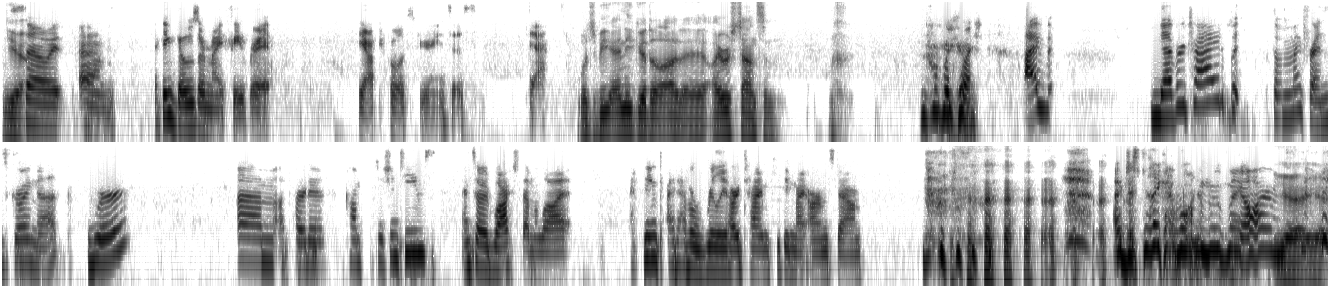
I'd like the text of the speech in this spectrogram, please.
Yeah. So it um i think those are my favorite theatrical experiences. Yeah. Would you be any good at uh, irish dancing? Oh my gosh. I've never tried but some of my friends growing up were um a part of competition teams and so i'd watch them a lot I think I'd have a really hard time keeping my arms down. I'd just be like, I want to move my arms. Yeah, yeah.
